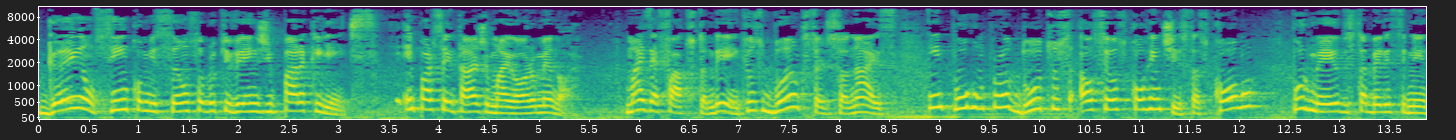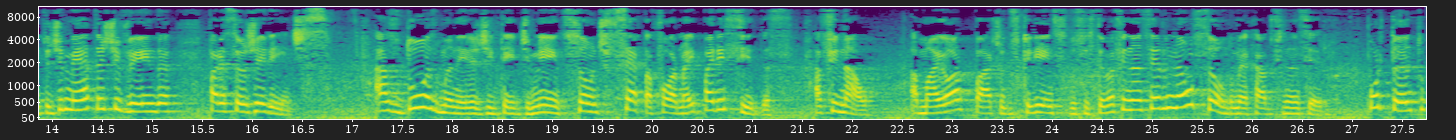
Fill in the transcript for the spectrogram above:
ganham sim comissão sobre o que vendem para clientes, em porcentagem maior ou menor. Mas é fato também que os bancos tradicionais empurram produtos aos seus correntistas, como por meio do estabelecimento de metas de venda para seus gerentes. As duas maneiras de entendimento são, de certa forma, parecidas. Afinal, a maior parte dos clientes do sistema financeiro não são do mercado financeiro. Portanto,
